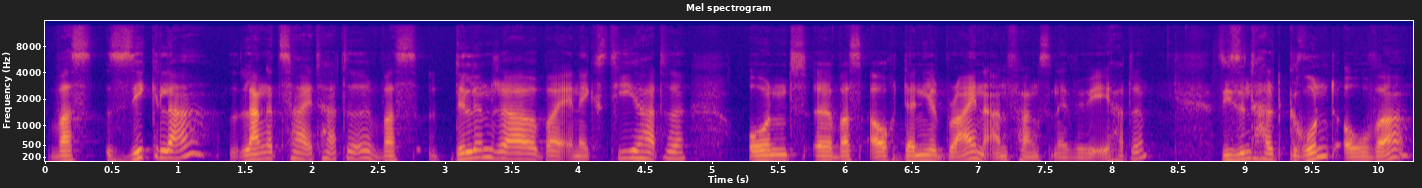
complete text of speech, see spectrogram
was Sigler lange Zeit hatte, was Dillinger bei NXT hatte und äh, was auch Daniel Bryan anfangs in der WWE hatte. Sie sind halt grundover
